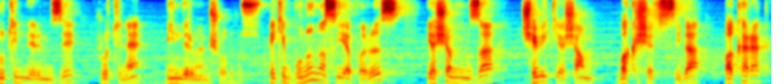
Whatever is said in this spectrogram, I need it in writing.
rutinlerimizi rutine bindirmemiş oluruz. Peki bunu nasıl yaparız? Yaşamımıza çevik yaşam bakış açısıyla bakarak,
